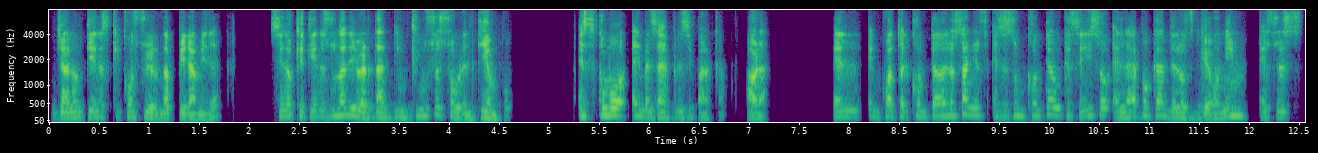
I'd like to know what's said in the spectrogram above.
ya no tienes que construir una pirámide, sino que tienes una libertad incluso sobre el tiempo. Es como el mensaje principal acá. Ahora, el, en cuanto al conteo de los años, ese es un conteo que se hizo en la época de los Geonim. Eso es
